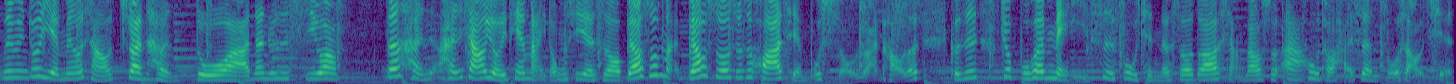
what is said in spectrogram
明明就也没有想要赚很多啊，但就是希望，真很很想要有一天买东西的时候，不要说买，不要说就是花钱不手软好了，可是就不会每一次付钱的时候都要想到说啊，户头还剩多少钱。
